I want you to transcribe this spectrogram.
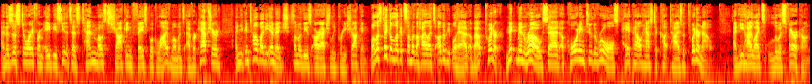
And this is a story from ABC that says 10 most shocking Facebook Live moments ever captured, and you can tell by the image, some of these are actually pretty shocking. But let's take a look at some of the highlights other people had about Twitter. Nick Monroe said, according to the rules, PayPal has to cut ties with Twitter now and he highlights Louis Farrakhan.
